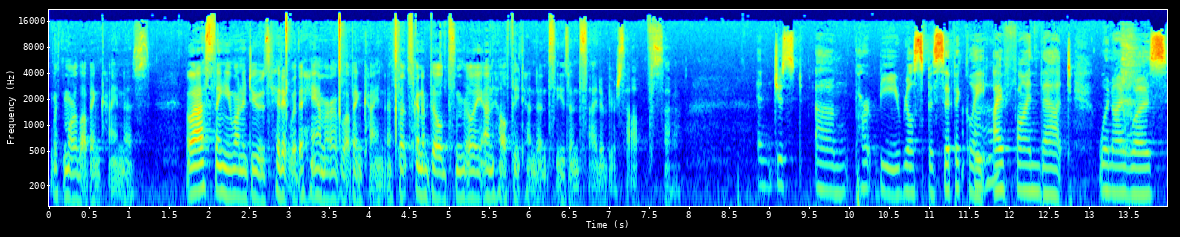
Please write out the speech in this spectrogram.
with more loving kindness. The last thing you want to do is hit it with a hammer of loving kindness. That's going to build some really unhealthy tendencies inside of yourself. So, And just um, part B, real specifically, Uh-huh. I find that when I was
